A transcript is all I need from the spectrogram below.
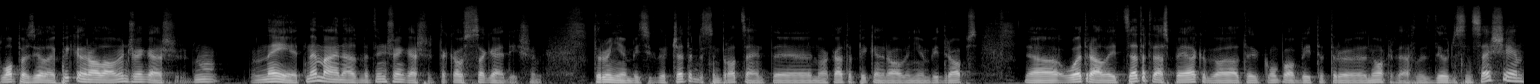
Lopes ieliek pikantrolā, un viņš vienkārši nu, neiet, nemainās, bet viņš vienkārši ir tā uz sagaidīšanu. Tur viņiem bija cik tur 40% no katra pikantrola, viņiem bija drops. Uh, otrā līdz ceturtā spēlē, kad vēl kumpo bija, tad tur nokritās līdz 26.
